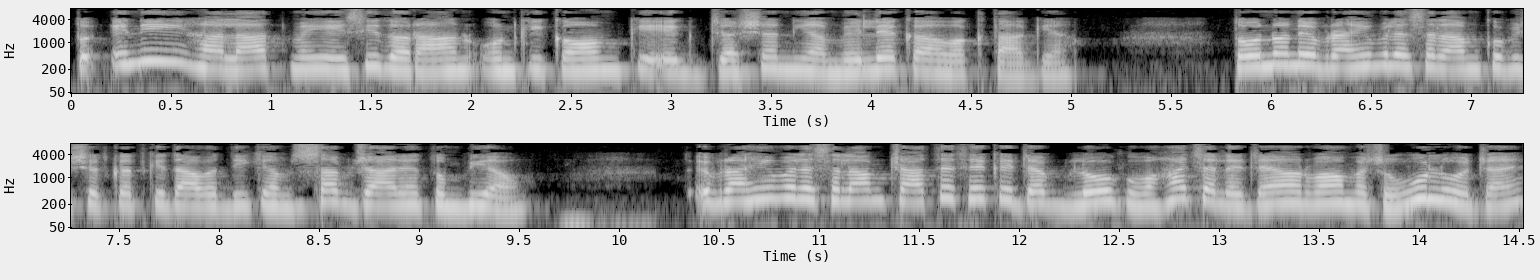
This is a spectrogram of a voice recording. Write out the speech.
تو انہیں حالات میں یا اسی دوران ان کی قوم کے ایک جشن یا میلے کا وقت آ گیا۔ تو انہوں نے ابراہیم علیہ السلام کو بھی شرکت کی دعوت دی کہ ہم سب جا رہے ہیں، تم بھی آؤ۔ تو ابراہیم علیہ السلام چاہتے تھے کہ جب لوگ وہاں چلے جائیں اور وہاں مشغول ہو جائیں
